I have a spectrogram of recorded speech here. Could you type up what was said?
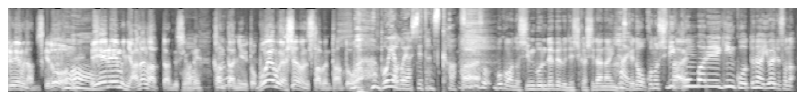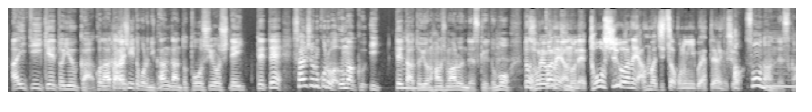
ALM なんですけど、ん。ALM に穴があったんですよね。あ簡単に言うと。ぼやぼやしてたんです多分担当は。ぼやぼやしてたんですか？それこそ僕はあの新聞レベルでしか知らないんですけど、このシリコンバレー銀行っていうのはいわゆるその IT 系というかこの新しいところにガンガンと投資をしていってて最初の頃はうまくいってたというような話もあるんですけれども、でもこれはねのあのね投資はねあんま実はこの銀行やってないんですあよ。そうなんですか。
